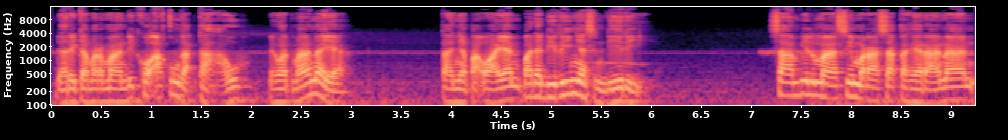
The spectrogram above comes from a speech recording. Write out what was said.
Dari kamar mandi kok aku nggak tahu Lewat mana ya? Tanya Pak Wayan pada dirinya sendiri. Sambil masih merasa keheranan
